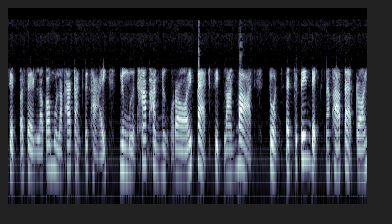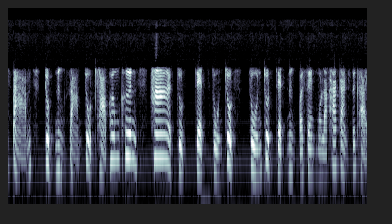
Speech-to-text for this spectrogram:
เจ็ดเปอร์เซ็นแล้วก็มูลค่าการซื้อขายหนึ่งมื้้าพัึ่งร้อยแปดสิบล้านบาท ส่วนเซ็ตฟิต i เด็กนะคะแปดร้อยสามจุดหนึ่งสามจุดค่ะ เพิ่มขึ้นห้าจุดเจ็ดศูนย์จุด 0.71%มูลค่าการซื้อขาย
